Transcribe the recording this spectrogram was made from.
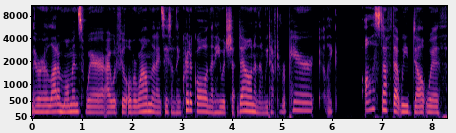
there were a lot of moments where I would feel overwhelmed and I'd say something critical and then he would shut down and then we'd have to repair. Like all the stuff that we dealt with.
